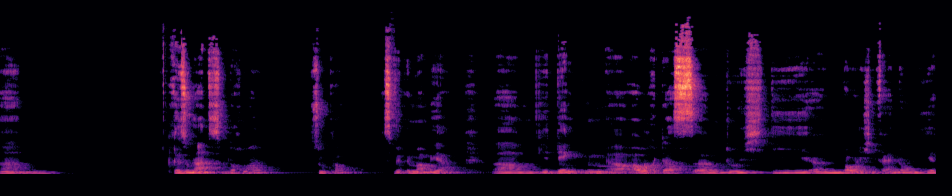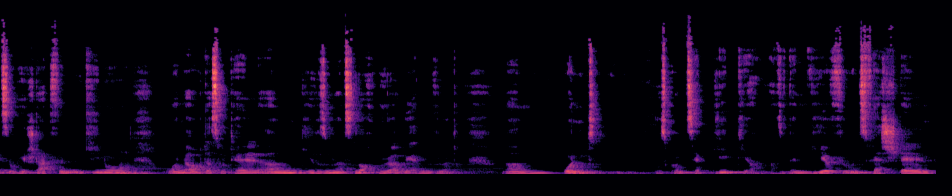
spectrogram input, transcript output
Ähm, Resonanz, nochmal, super. Es wird immer mehr. Ähm, wir denken äh, auch, dass ähm, durch die ähm, baulichen Veränderungen, die jetzt noch hier stattfinden Kino mhm. und auch das Hotel, ähm, die Resonanz noch höher werden wird. Ähm, und das Konzept lebt ja. Also wenn wir für uns feststellen,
